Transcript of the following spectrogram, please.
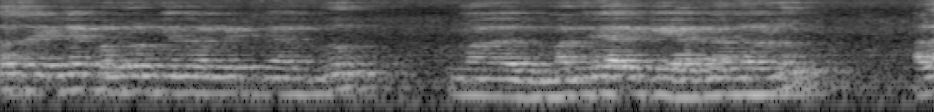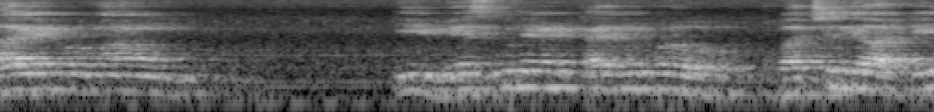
సొసైటీనే కొనుగోలు కేంద్రం పెట్టినందుకు మా మంత్రి గారికి అభినందనలు. అలాగే ఇప్పుడు మనం ఈ వేసుకునే టైం ఇప్పుడు వచ్చింది కాబట్టి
